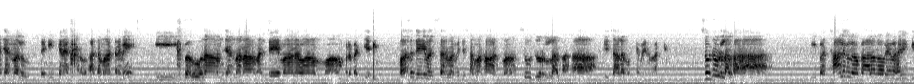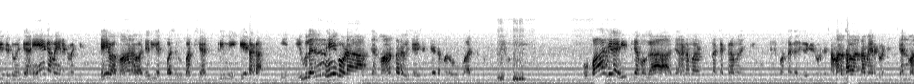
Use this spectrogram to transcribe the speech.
జన్మలు గ్రహించిన తర్వాత మాత్రమే ఈ బహూనాం జన్మనాం అంతే మానవాం మాం ప్రపద్యతి. వాసుదేవ సర్వమితి సమహాత్మ సుదుర్లభ. ఇది చాలా ముఖ్యమైన వాక్యం. సుదుర్లభ. ఈ పద్నాలుగు లోకాలలో వ్యవహరించేటటువంటి అనేకమైనటువంటి దేవ మానవ తిరియ పశు పక్ష క్రిమి కీటక ఈ జీవులన్నీ కూడా జన్మాంతర విశేషం చేత మరో ఉపాధి ఉపాధి రహితముగా జనన మరణ చక్రము నుంచి ముక్తిని పొందగలిగేటటువంటి సమర్థవంతమైనటువంటి జన్మ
